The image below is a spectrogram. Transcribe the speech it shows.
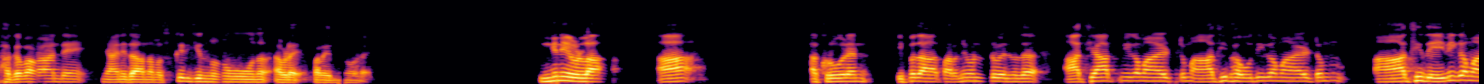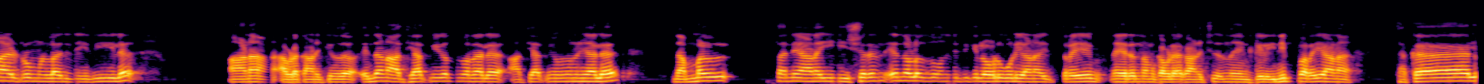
ഭഗവാനെ ഞാനിതാ നമസ്കരിക്കുന്നു എന്ന് അവിടെ പറയുന്നു അവിടെ ഇങ്ങനെയുള്ള ആ അക്രൂരൻ ഇപ്പതാ പറഞ്ഞുകൊണ്ടുവരുന്നത് ആധ്യാത്മികമായിട്ടും ആധിഭൗതികമായിട്ടും ആധിദൈവികമായിട്ടുമുള്ള രീതിയിൽ ആണ് അവിടെ കാണിക്കുന്നത്. എന്താണ് ആധ്യാത്മികം എന്ന് പറഞ്ഞാൽ? ആധ്യാത്മികം എന്ന് പറഞ്ഞാൽ നമ്മൾ തന്നെയാണ് ഈശ്വരൻ എന്നുള്ളത് തോന്നിപ്പിക്കലോടുകൂടിയാണ് ഇത്രയും നേരം നമുക്ക് അവിടെ കാണിച്ചു തന്നതെങ്കിൽ ഇനി പറയാണ് സകല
